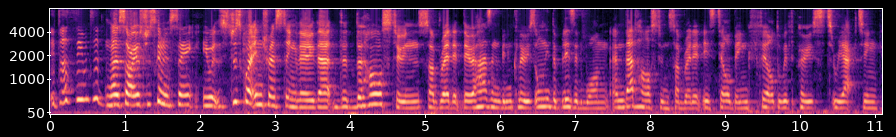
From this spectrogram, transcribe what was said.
it does seem to no sorry i was just going to say it was just quite interesting though that the, the hearthstone subreddit there hasn't been closed only the blizzard one and that hearthstone subreddit is still being filled with posts reacting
